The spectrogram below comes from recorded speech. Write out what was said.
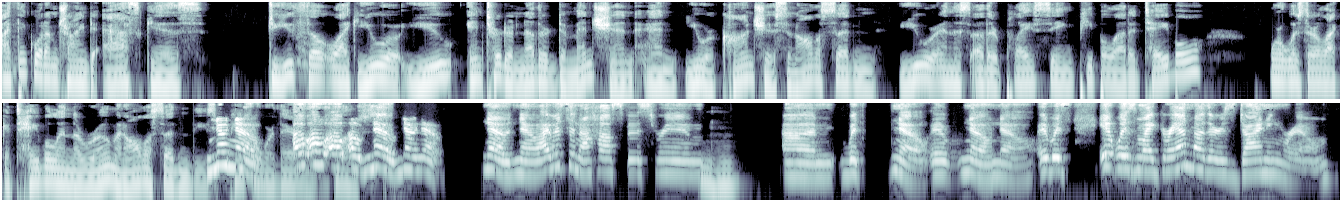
I think what I'm trying to ask is, do you feel like you were you entered another dimension and you were conscious and all of a sudden you were in this other place seeing people at a table or was there like a table in the room and all of a sudden these no, people no. were there? Oh, oh, oh, oh, no, no, no, no, no. I was in a hospice room mm-hmm. Um, with no, it, no, no. It was it was my grandmother's dining room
